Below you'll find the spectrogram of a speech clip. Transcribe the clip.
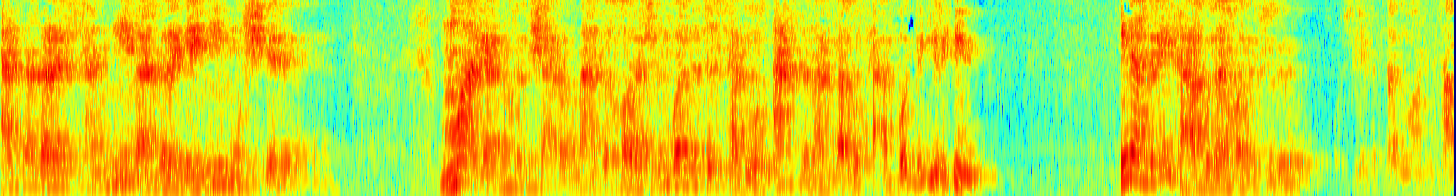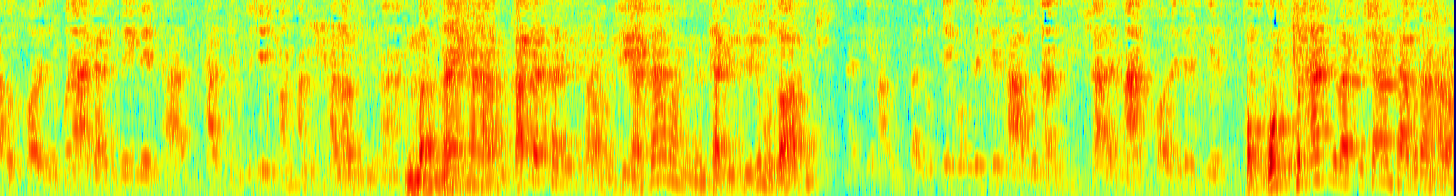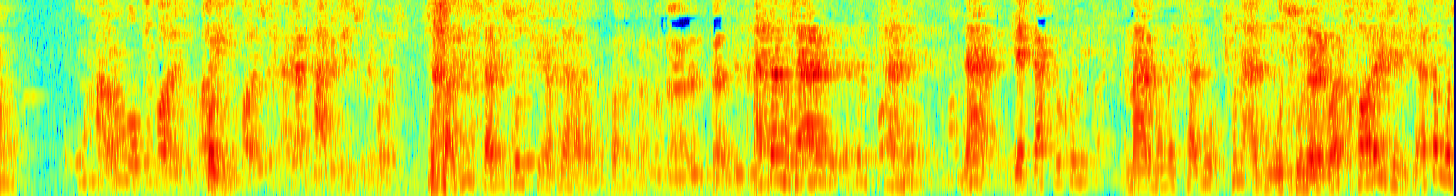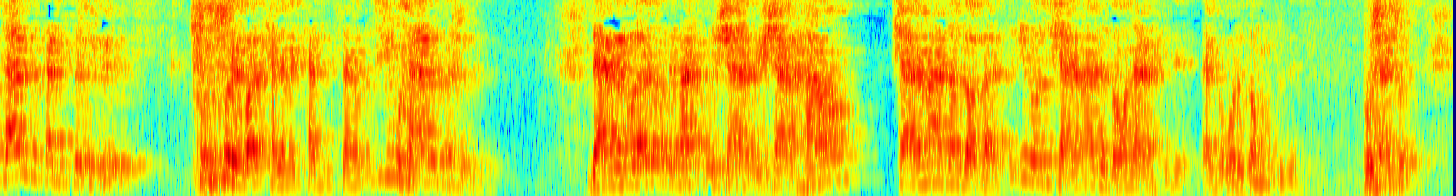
از نظر فنی و نظر علمی مشکله. ما اگر می‌خوایم شعر و خارج کنیم باید مثل صدوق اصل مطلب رو تعبد بگیریم. اینم بگیم تعبدن خارج شده. صدوقان تعبد خارج می‌کنه اگر زیل تدریس بشه اینا هم حلال می‌دونن؟ نه اینا قبل از تدریس حرام میشه این هفته حرام می‌دونن. تدریس مضاعف میشه. مرحوم صدوق که گفتش که تعبدن شهر مرد خارج دیگه. خب گفت چون اصل وقت شهر هم تعبدن حرامه اون حرام ممکن خارج شد. حالا این خارج شد اگر تدریس شده باشه. متعرض تدریس خودش فی نفسه حرامه کار اصلا متعرض اصلا نه دقت بکنید. مرحوم صدوق چون از متون روایت خارج نمیشه. اصلا متعرض تدریس شده. چون تو روایت کلمه تدریس نمیشه چیزی متعرض نشده. در روایت آمده بحث شهر به شهر حرام شهر مرزم لا بسته این روایت شهر مرز به ما نرسیده. در قرزا موجوده روشن شد؟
